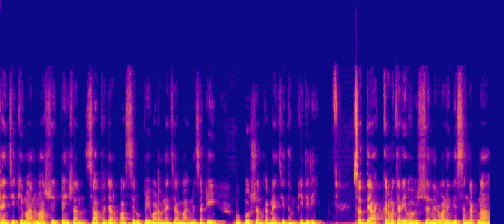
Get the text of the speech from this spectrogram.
त्यांची किमान मासिक पेन्शन सात हजार पाचशे रुपये वाढवण्याच्या मागणीसाठी उपोषण करण्याची धमकी दिली. सध्या कर्मचारी भविष्य निर्वाह निधी संघटना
